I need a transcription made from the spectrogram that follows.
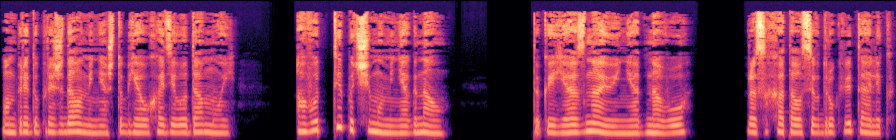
Он предупреждал меня, чтобы я уходила домой. А вот ты почему меня гнал? Так и я знаю и ни одного, Расхохотался вдруг Виталик.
